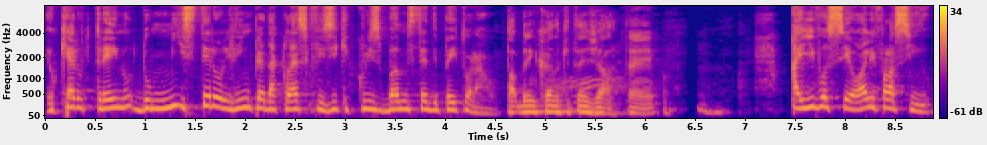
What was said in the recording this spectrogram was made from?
Eu quero treino do Mr. Olímpia da Classic Physique Chris Bumstead de peitoral. Tá brincando que tem já. Tem. Aí você olha e fala assim:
